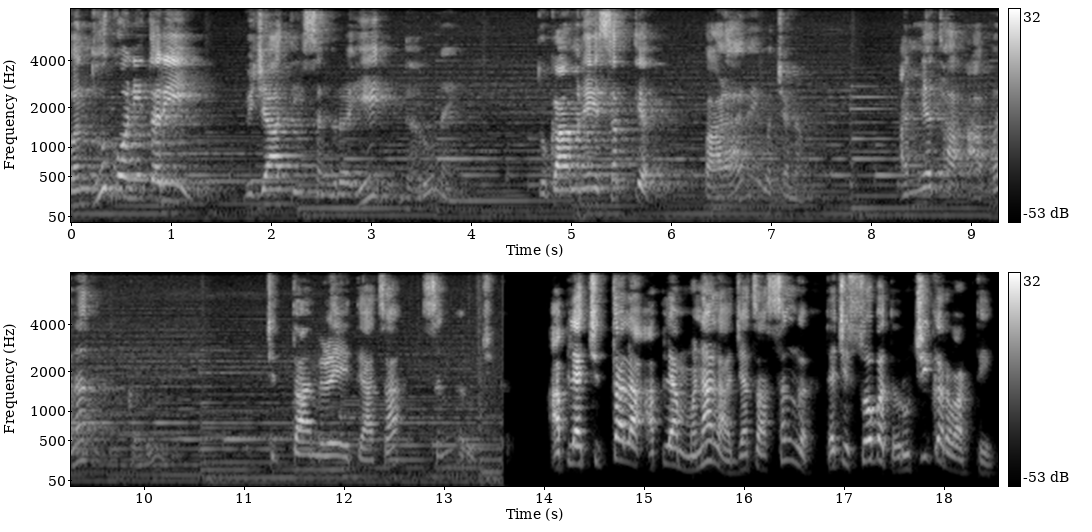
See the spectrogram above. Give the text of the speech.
बंधू कोणीतरी विजाती संग्रही धरू नये. तुका म्हणे सत्य पाळावे वचन. अन्यथा आपण करू चित्ता मिळे त्याचा संग रुचिकर आपल्या चित्ताला आपल्या मनाला ज्याचा संग त्याची सोबत रुचिकर वाटते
